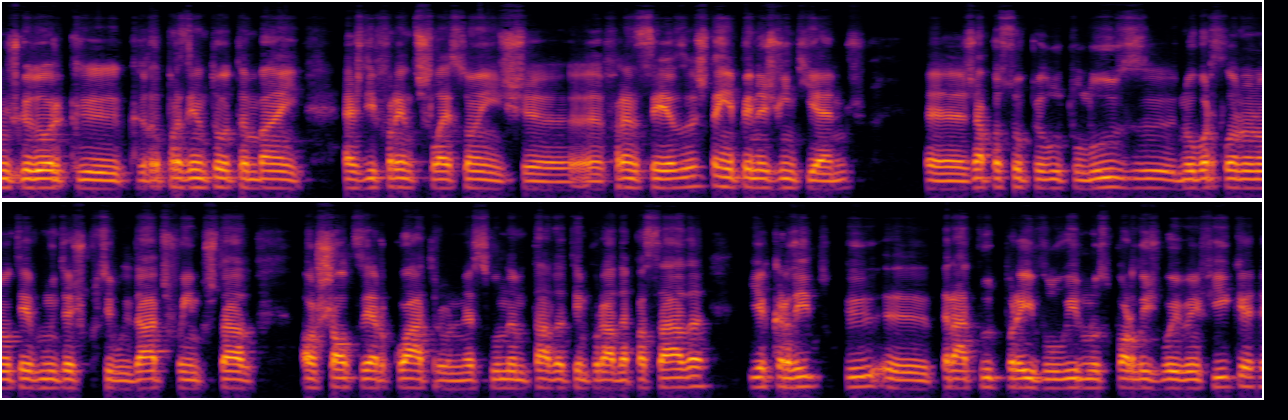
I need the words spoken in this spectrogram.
um jogador que, que, representou também as diferentes seleções francesas, tem apenas 20 anos, já passou pelo Toulouse, no Barcelona não teve muitas possibilidades, foi emprestado ao Schalke 04 na segunda metade da temporada passada e acredito que uh, terá tudo para evoluir no Sport Lisboa e Benfica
